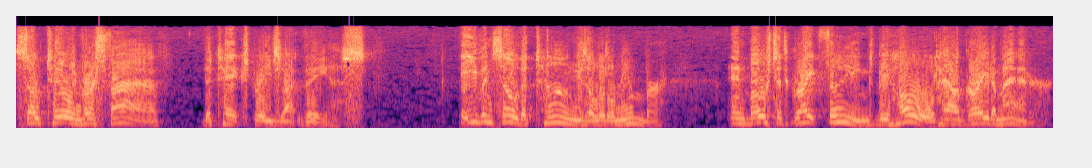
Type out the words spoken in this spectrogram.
So too in verse 5, the text reads like this. Even so the tongue is a little member, and boasteth great things. Behold, how great a matter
